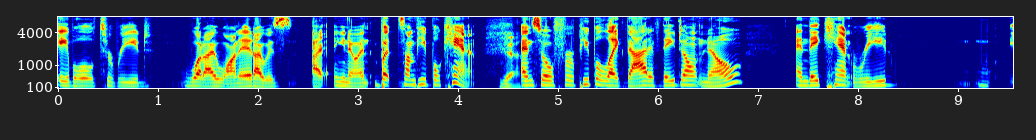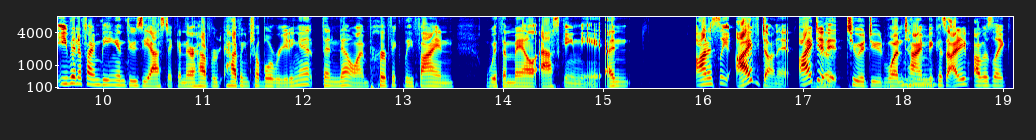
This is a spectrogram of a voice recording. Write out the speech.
able to read what I wanted. I was, I, you know, and but some people can't. Yeah. And so for people like that, if they don't know and they can't read, even if I'm being enthusiastic and they're hav- having trouble reading it, then no, I'm perfectly fine with a male asking me. And honestly, I've done it. I did Yeah. it to a dude one time because I, I was like,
